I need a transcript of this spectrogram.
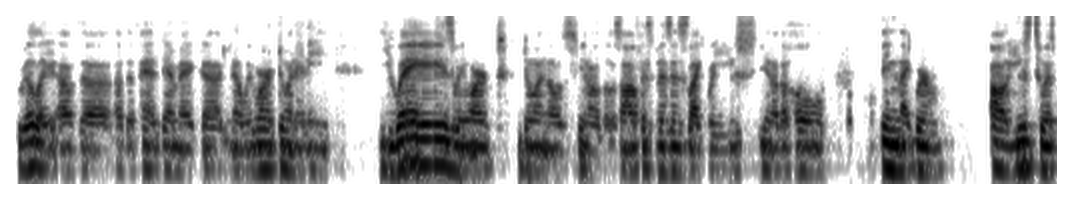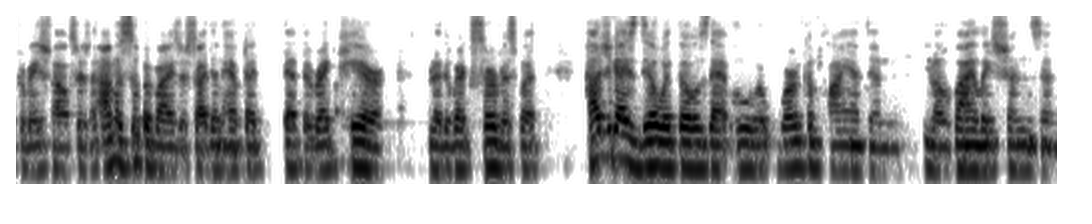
really of the, of the pandemic? Uh, you know, we weren't doing any UAs, we weren't doing those, you know, those office visits like we used, you know, the whole thing like we're all used to as probation officers. And I'm a supervisor, so I didn't have that, that direct care, or the direct service, but how did you guys deal with those that who weren't compliant and, you know, violations and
